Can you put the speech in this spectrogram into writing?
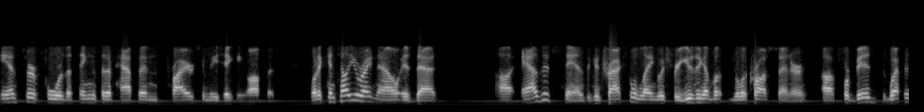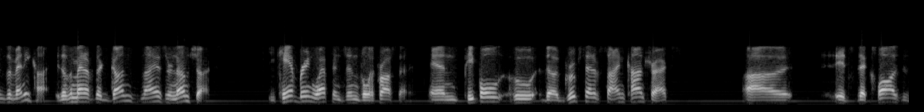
answer for the things that have happened prior to me taking office. What I can tell you right now is that uh, as it stands, the contractual language for using a, the La Crosse center uh, forbids weapons of any kind. It doesn't matter if they're guns, knives, or nunchucks. You can't bring weapons into the La Crosse center. And people who the groups that have signed contracts, uh, it's the clause is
